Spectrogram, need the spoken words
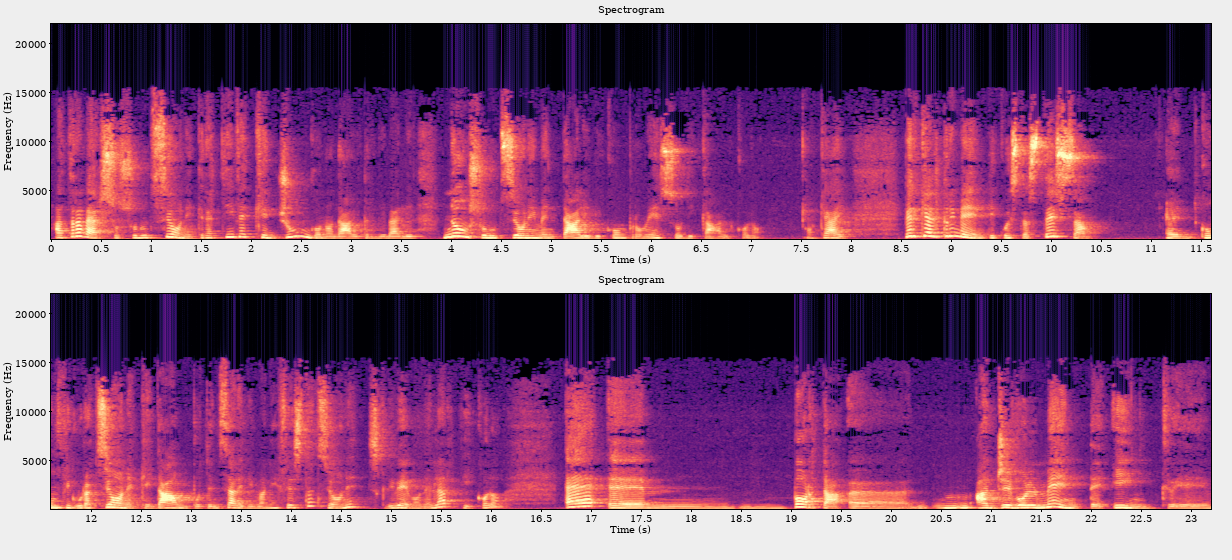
attraverso soluzioni creative che giungono da altri livelli, non soluzioni mentali di compromesso o di calcolo. Ok? Perché altrimenti questa stessa eh, configurazione che dà un potenziale di manifestazione, scrivevo nell'articolo, è, ehm, porta eh, agevolmente in, eh,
